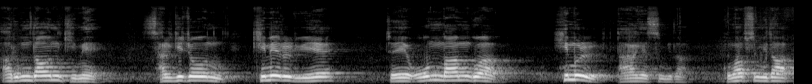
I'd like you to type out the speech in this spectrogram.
아름다운 김해, 살기 좋은 김해를 위해 저의 온 마음과 힘을 다하겠습니다. 고맙습니다.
